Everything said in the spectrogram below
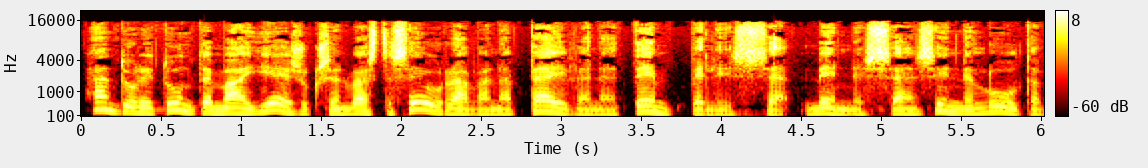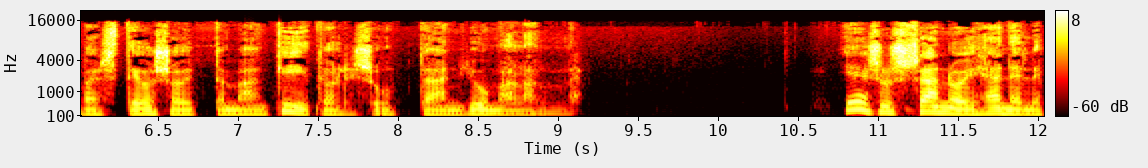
Hän tuli tuntemaan Jeesuksen vasta seuraavana päivänä temppelissä mennessään sinne luultavasti osoittamaan kiitollisuuttaan Jumalalle. Jeesus sanoi hänelle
